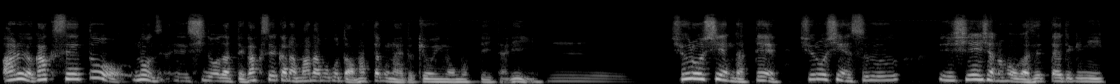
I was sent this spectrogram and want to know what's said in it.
あるいは学生との指導だって学生から学ぶことは全くないと教員が思っていたり就労支援だって就労支援する支援者の方が絶対的に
